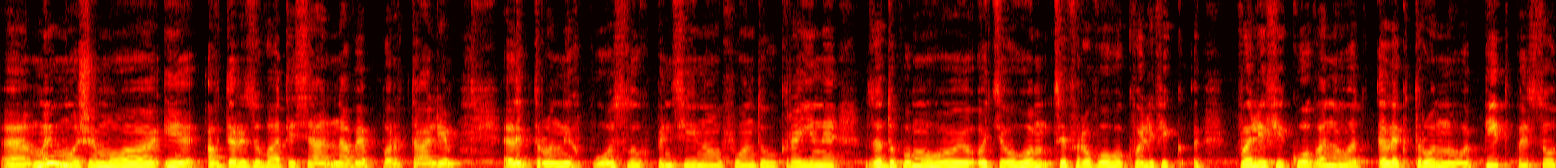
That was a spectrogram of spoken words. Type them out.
Е, Ми можемо і авторизуватися на веб-порталі електронних послуг Пенсійного фонду України за допомогою оцього цифрового кваліфік... кваліфікованого електронного підпису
